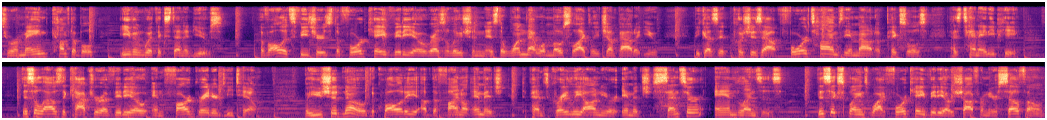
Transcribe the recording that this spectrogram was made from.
to remain comfortable even with extended use. Of all its features, the 4K video resolution is the one that will most likely jump out at you because it pushes out four times the amount of pixels as 1080p. This allows the capture of video in far greater detail, but you should know the quality of the final image depends greatly on your image sensor and lenses. This explains why 4K video shot from your cell phone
